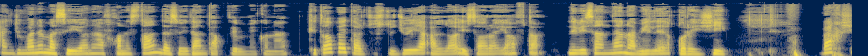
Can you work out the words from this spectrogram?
انجمن مسیحیان افغانستان دسویدن تقدیم می کند. کتاب در جستجوی الله عیسی را یافتم. نویسنده نبیل قریشی. بخش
